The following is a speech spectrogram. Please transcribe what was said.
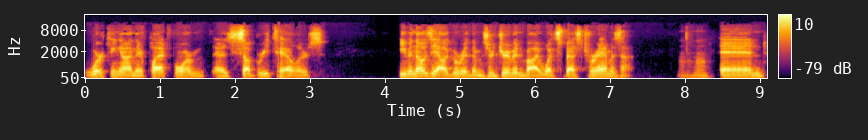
working on their platform as sub retailers, even those algorithms are driven by what's best for Amazon. Mm-hmm. And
